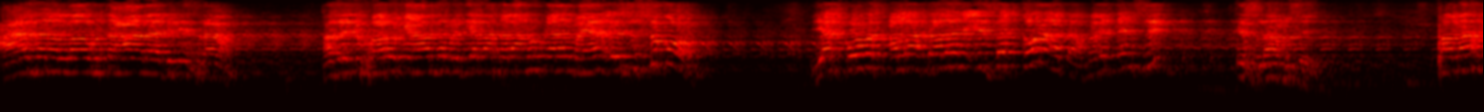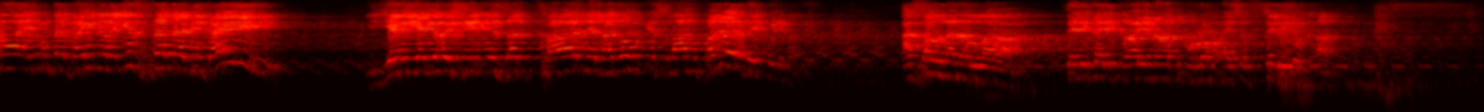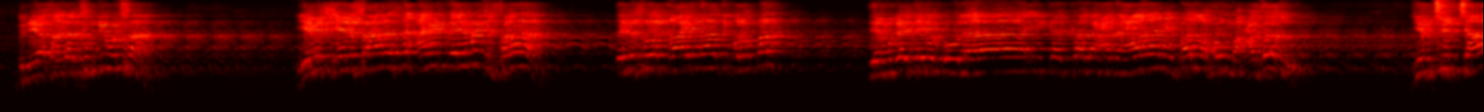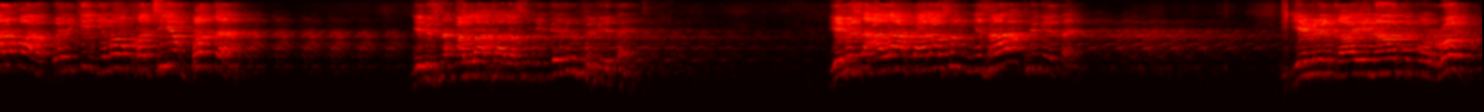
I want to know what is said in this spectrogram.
عاذنا اللہ تعالی بالاسلام. حضرت فاروق اعظم رضی اللہ تعالیٰ عنہ کرن بیان اس سکوم یت قومس اللہ تعالیٰ نے عزت کور عطا؟ مگر کم سے اسلام سے. فمہما ابتغین العزت بغیره. یعنی یعنی یلی یلی اسی عزت ثارنے لگو اسلام بغیر بے کوئی مت ازلن اللہ تیری کری کائنات کو روح ایسے سری رکھا دنیا اندر چھپتی وچھان یمس انسانس تے امی کلمچ زان تمس وہ کائنات کو گروپن تم گئی تیری اولائک کالعنعام بل هم عضل یم چھ چار پا بلکہ یمو خود یہ بطن یمس اللہ تعالیٰ سن یہ کلم فکر تائیں یمس اللہ تعالیٰ سن نظام فکر تائیں یمن کائنات کو رب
